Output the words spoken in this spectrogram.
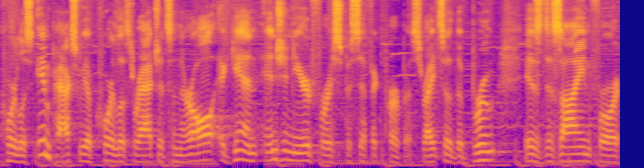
cordless impacts, we have cordless ratchets, and they're all, again, engineered for a specific purpose, right? So the Brute is designed for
